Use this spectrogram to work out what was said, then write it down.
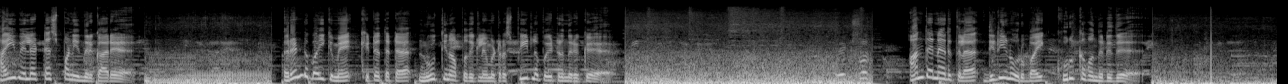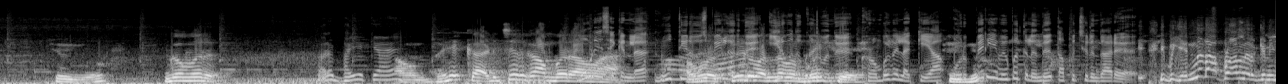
ஹைவேல டெஸ்ட் பண்ணியிருந்திருக்காரு. ரெண்டு பைக்குமே கிட்டத்தட்ட நூத்தி நாற்பது கிலோமீட்டர் ஸ்பீட்ல போயிட்டு இருந்திருக்கு. அந்த நேரத்துல திடீர்னு ஒரு பைக் குறுக்க வந்துடுது. अरे भैया क्या है அவன் பிரேக் அடிச்சிருக்கான் பாரு மூணே அவன் செகண்ட்ல நூத்தி இருபது அவ்வளவு ஸ்பீட்ல இருந்து speed வந்தவன் இருபது கோல் வந்து break. ரொம்பவே லக்கியா ஒரு பெரிய விபத்துல இருந்து தப்பிச்சிருந்தாரு இப்ப என்னடா பிளான்ல இருக்க நீ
